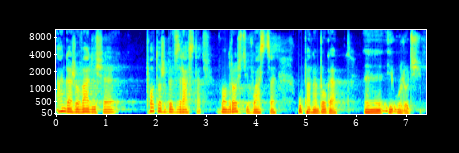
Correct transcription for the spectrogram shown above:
angażowali się po to, żeby wzrastać w mądrości, w łasce u Pana Boga i u ludzi.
